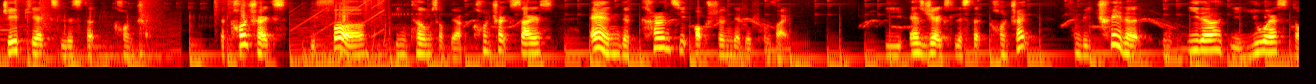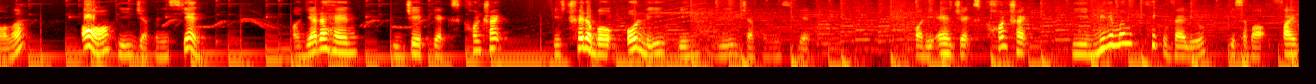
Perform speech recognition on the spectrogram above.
JPX listed contract. The contracts differ in terms of their contract size and the currency option that they provide. The SGX listed contract can be traded in either the US dollar or the Japanese yen. On the other hand, the JPX contract is tradable only in the Japanese yen. For the SGX contract, the minimum tick value is about 5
